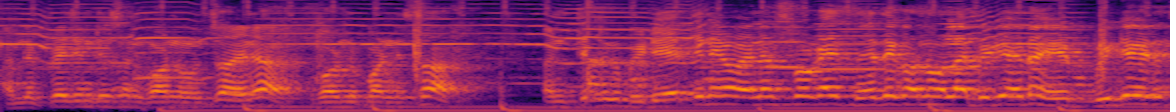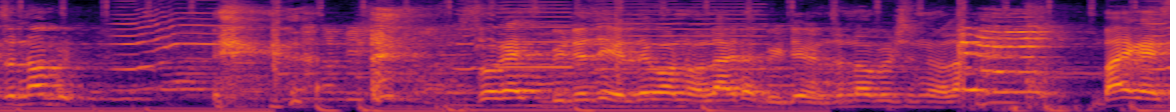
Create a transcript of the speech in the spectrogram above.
हामीले प्रेजेन्टेसन गर्नुहुन्छ होइन? गर्नुपर्ने छ। अनि त्यसको भिडियो यति नै होइन? सो गाइस हेर्दै गर्नु होला भिडियो होइन? भिडियो हेरेर चाहिँ नबि सो गाइस भिडियो चाहिँ हेर्दै गर्नु होला होइन? भिडियो हेर्नु चाहिँ नबिर्सिनु होला। बाई गाइस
